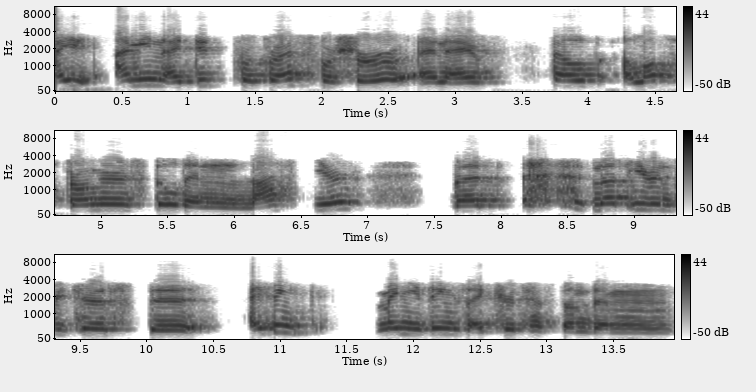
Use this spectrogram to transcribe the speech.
I I mean I did progress for sure, and I felt a lot stronger still than last year. But not even because the I think many things I could have done them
